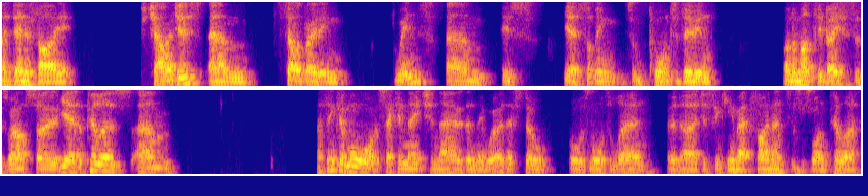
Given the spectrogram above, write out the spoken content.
identify challenges. Um, celebrating wins um, is yeah something it's important to do in on a monthly basis as well. So yeah, the pillars um, I think are more second nature now than they were. There's still always more to learn, but uh, just thinking about finances as one pillar,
